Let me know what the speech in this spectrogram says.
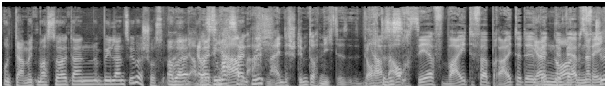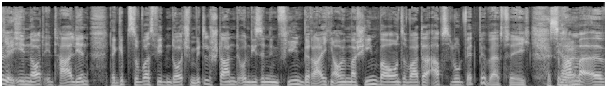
und damit machst du halt deinen Bilanzüberschuss. Aber, Nein, aber, du sie machst haben, halt nicht. Ach, nein, das stimmt doch nicht. Die Doch, haben das ist- auch sehr weit verbreitete Ja, Norden, Wettbewerbsfähige in Norditalien. Da gibt es sowas wie den deutschen Mittelstand und die sind in vielen Bereichen, auch im Maschinenbau und so weiter, absolut wettbewerbsfähig. Ist Sie haben äh,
